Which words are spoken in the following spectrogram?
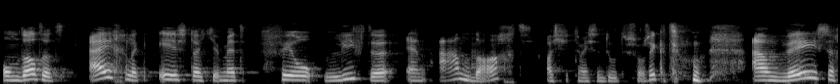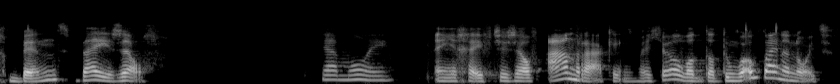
Omdat het eigenlijk is dat je met veel liefde en aandacht, als je tenminste doet zoals ik het doe, aanwezig bent bij jezelf. Ja, mooi. En je geeft jezelf aanraking, weet je wel, want dat doen we ook bijna nooit.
